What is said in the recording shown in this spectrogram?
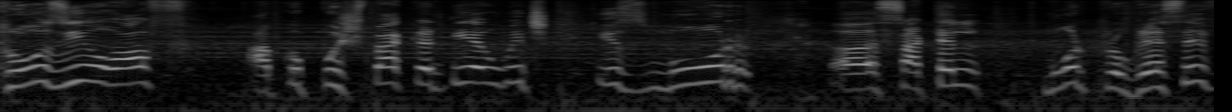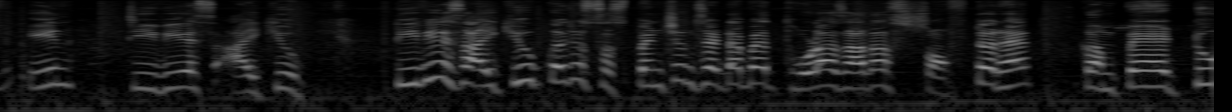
throws you off आपको पुश बैक करती है which is more subtle more progressive in T V S iQube T V S iQube का जो सस्पेंशन सेटअप है थोड़ा ज़्यादा सॉफ्टर है कंपेयर टू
